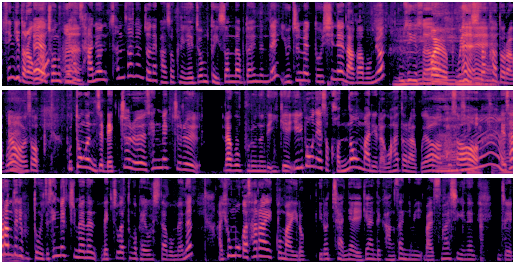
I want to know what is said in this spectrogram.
생기더라고요. 네, 저는 한 네. 4년, 3, 4년 전에 봐서 그냥 예전부터 있었나 보다 했는데 요즘에 또 시내 나가 보면 좀 생겼어요. 네, 음. 보이기 네, 시작하더라고요. 네. 그래서 보통은 이제 맥주를 생맥주를 라고 부르는데 이게 일본에서 건너온 말이라고 하더라고요. 아, 그래서 생맥주. 네, 사람들이 보통 이제 생맥주면은 맥주 같은 거 배우시다 보면은 아 효모가 살아 있고 막 이렇 이렇지 않냐 얘기하는데 강사님이 말씀하시기는 이제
